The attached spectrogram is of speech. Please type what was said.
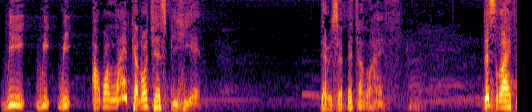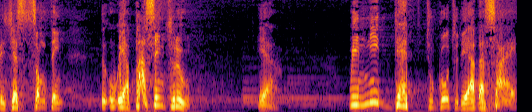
We, we, we, our life cannot just be here. There is a better life. This life is just something we are passing through. Yeah. We need death to go to the other side.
